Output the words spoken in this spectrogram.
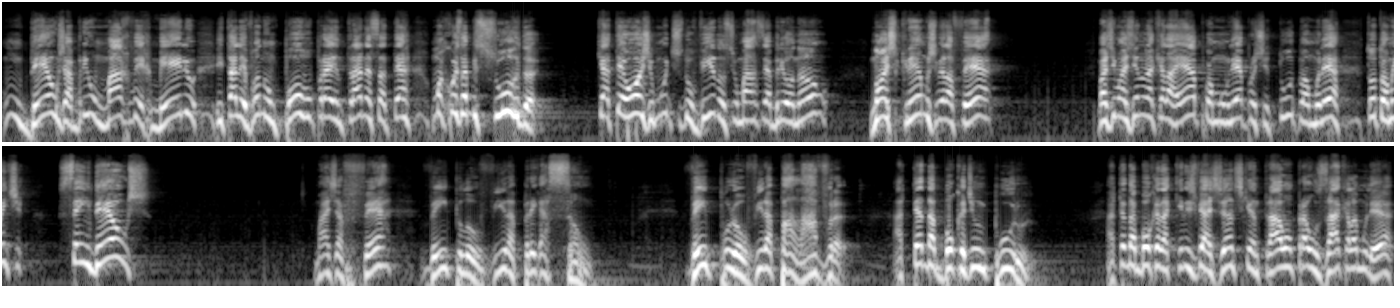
um Deus abriu um mar vermelho e está levando um povo para entrar nessa terra, uma coisa absurda, que até hoje muitos duvidam se o mar se abriu ou não. Nós cremos pela fé. Mas imagina naquela época uma mulher prostituta, uma mulher totalmente sem Deus. Mas a fé vem pelo ouvir a pregação vem por ouvir a palavra, até da boca de um impuro, até da boca daqueles viajantes que entravam para usar aquela mulher.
